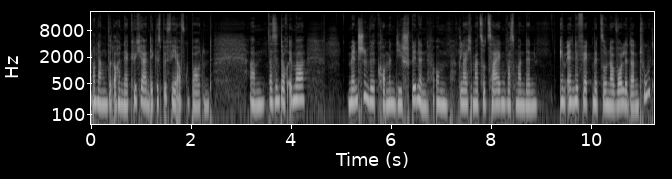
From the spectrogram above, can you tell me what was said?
Und dann wird auch in der Küche ein dickes Buffet aufgebaut. Und ähm, da sind auch immer Menschen willkommen, die spinnen, um gleich mal zu zeigen, was man denn im Endeffekt mit so einer Wolle dann tut.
